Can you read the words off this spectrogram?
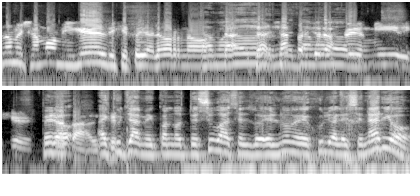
no me llamó Miguel, dije, estoy al horno. Estamos ya, al ya- horno, ya perdió la fe en mí, dije. Pero escúchame, cuando te subas el, el 9 de julio al escenario,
